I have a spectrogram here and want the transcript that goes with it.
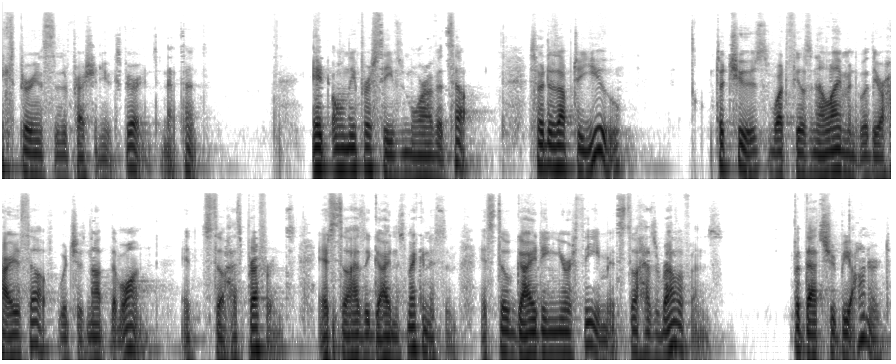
experience the depression you experience in that sense. It only perceives more of itself. So it is up to you to choose what feels in alignment with your higher self, which is not the one. It still has preference. It still has a guidance mechanism. It's still guiding your theme. It still has relevance. But that should be honored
